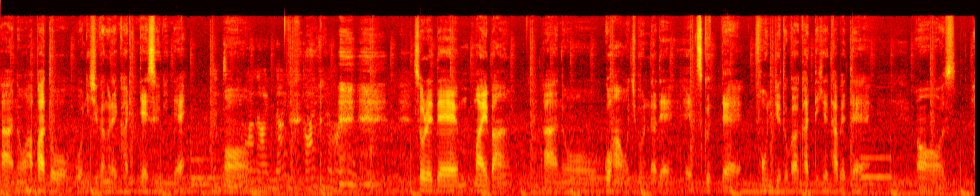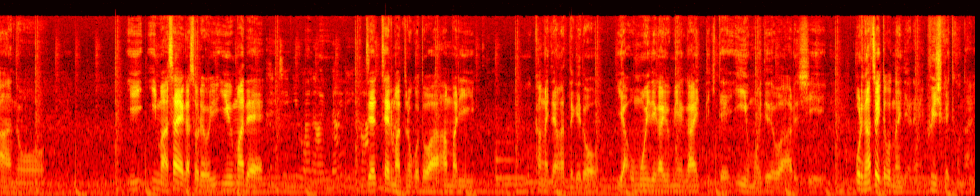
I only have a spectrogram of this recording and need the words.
あのアパートを2週間ぐらい借りて数人で Continue on I-95 north. それで毎晩あのご飯を自分らでえー作ってフォンデュとか買ってきて食べてうんあのい今さやがそれを言うまで Continue on I-95 ゼテルマッ.トのことはあんまり考えてなかったけどいや思い出が蘇ってきていい思い出ではあるし俺夏は行ったことないんだよね冬しか行ったことない、うん、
